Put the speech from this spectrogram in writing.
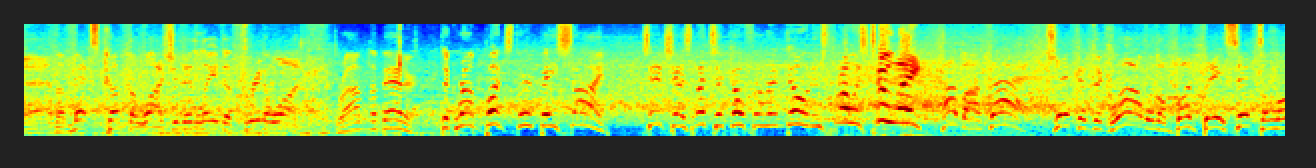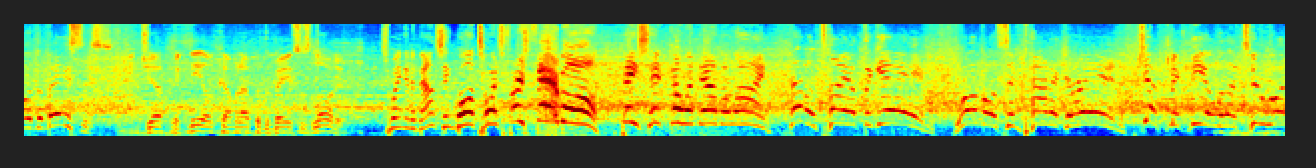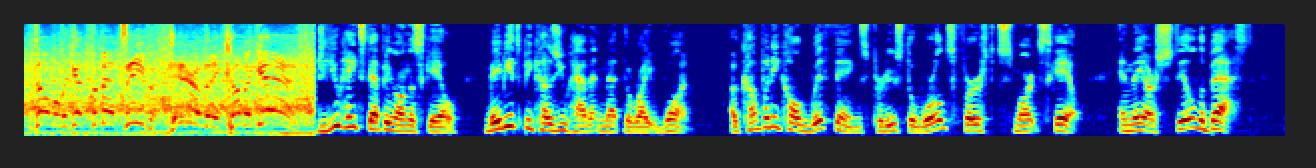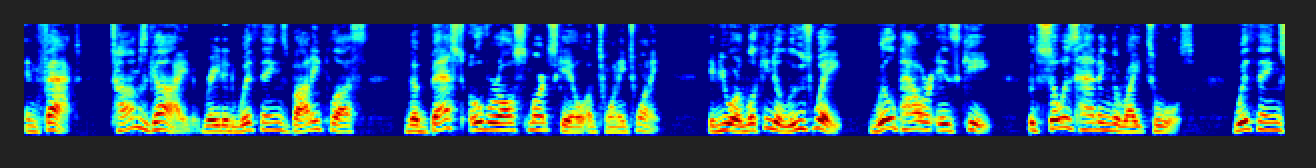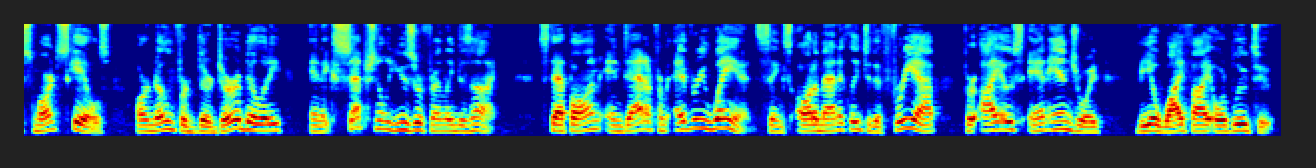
And the Mets cut the Washington lead to 3 to 1. DeGrom the batter. DeGrom bunts third base side. Sanchez lets it go for Rendon, whose throw is too late. How about that? Jacob DeGrom with a bunt base hit to load the bases. And Jeff McNeil coming up with the bases loaded. Swinging a bouncing ball towards first, fair ball! Base hit going down the line. That'll tie up the game. Ramos and Panik are in. Jeff McNeil with a two-run double to get the Mets even. Here they come again. Do you hate stepping on the scale? Maybe it's because you haven't met the right one. A company called Withings produced the world's first smart scale, and they are still the best. In fact, Tom's Guide rated Withings Body Plus the best overall smart scale of 2020. If you are looking to lose weight, willpower is key, but so is having the right tools. Withings smart scales are known for their durability and exceptional user friendly design. Step on and data from every weigh in syncs automatically to the free app for iOS and Android via Wi Fi or Bluetooth.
